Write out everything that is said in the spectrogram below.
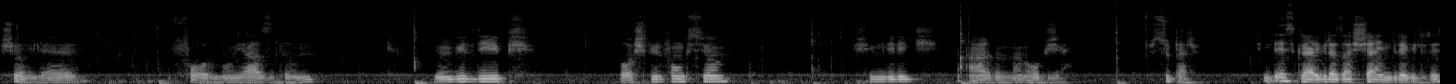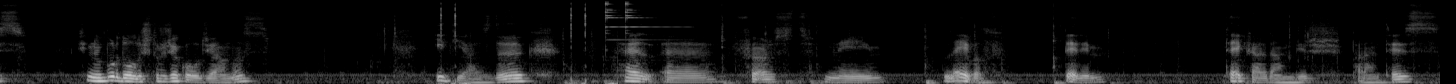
Şöyle formu yazdım. Virgül deyip boş bir fonksiyon. Şimdilik ardından obje. Süper. Şimdi describe'ı biraz aşağı indirebiliriz. Şimdi burada oluşturacak olacağımız it yazdık. Hell a first name label dedim. Tekrardan bir parantez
